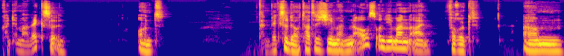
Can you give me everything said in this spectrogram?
könnte ja mal wechseln. Und dann wechselt er auch tatsächlich jemanden aus und jemanden ein. Verrückt. Ähm,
